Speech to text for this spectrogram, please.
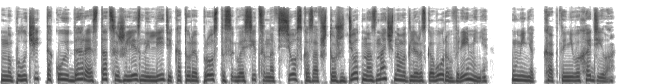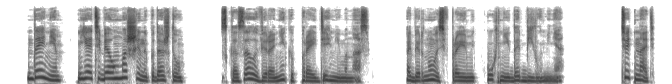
Но получить такой удар и остаться железной леди, которая просто согласится на все, сказав, что ждет назначенного для разговора времени, у меня как-то не выходило. «Дэнни, я тебя у машины подожду», — сказала Вероника, пройдя мимо нас. Обернулась в проеме кухни и добила меня. «Тетя Надь,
